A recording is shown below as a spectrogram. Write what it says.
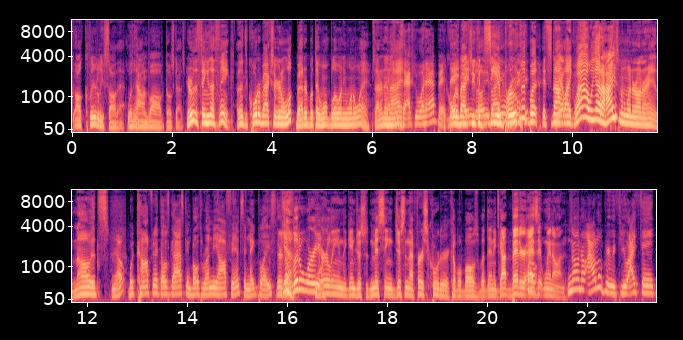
we all clearly saw that with Mm-hmm. how involved those guys. Here are the things I think. I think the quarterbacks are going to look better, but they won't blow anyone away. Saturday That's night, exactly what happened. They quarterbacks you can see anybody away. improvement, but it's not Yep. like wow, we got a Heisman winner on our hands. No, it's No, we're confident those guys can both run the offense and make plays. There's Yeah. a little worry Yeah. early in the game just with missing just in that first quarter a couple balls, but then it got better as it went on. No, no, I'll agree with you. I think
